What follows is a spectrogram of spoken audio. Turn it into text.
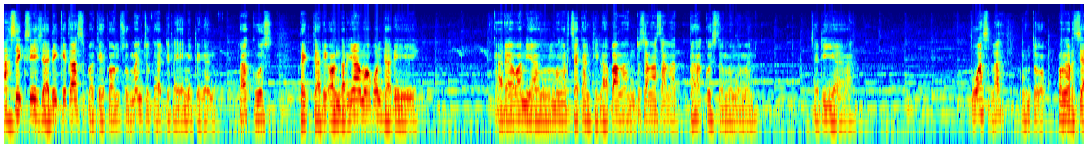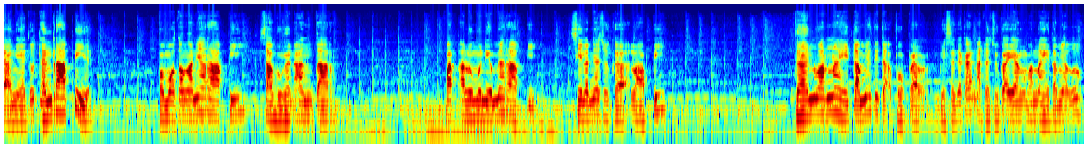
asik sih. Jadi kita sebagai konsumen juga dilayani dengan bagus baik dari ownernya maupun dari karyawan yang mengerjakan di lapangan. Itu sangat-sangat bagus teman-teman. Jadi ya puas lah untuk pengerjaannya itu. Dan rapi ya. Pemotongannya rapi sambungan antar part aluminiumnya rapi silennya juga rapi dan warna hitamnya tidak bopel biasanya kan ada juga yang warna hitamnya tuh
